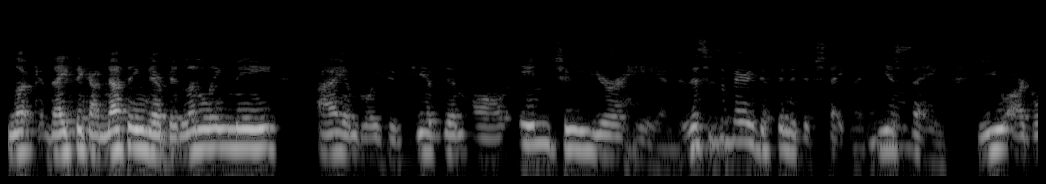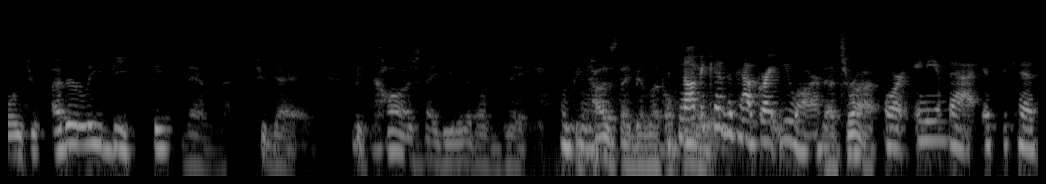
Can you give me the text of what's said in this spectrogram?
Look, they think I'm nothing. They're belittling me. I am going to give them all into your hand. This is a very definitive statement. He is saying, You are going to utterly defeat them today because they belittled me. Mhm. Because they belittled It's not me. because of how great you are That's right. or any of that. It's because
